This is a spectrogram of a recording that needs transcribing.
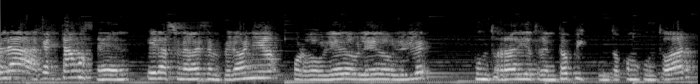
Hola, acá estamos en Eras una vez en Peronia por www.radiotrentopic.com.ar.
